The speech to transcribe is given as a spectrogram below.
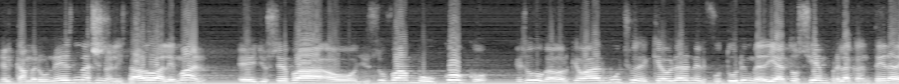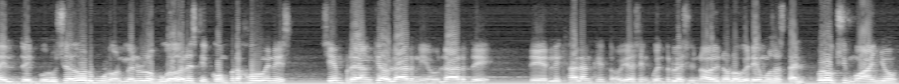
el camerunés nacionalizado alemán, eh, Yusufa o Yusufa Moukoko, es un jugador que va a dar mucho de qué hablar en el futuro inmediato, siempre la cantera del, del Borussia Dortmund, o al menos los jugadores que compra jóvenes siempre dan que hablar, ni hablar de, de Erling Haaland que todavía se encuentra lesionado y no lo veremos hasta el próximo año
